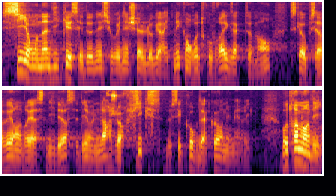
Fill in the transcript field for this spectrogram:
si on indiquait ces données sur une échelle logarithmique, on retrouverait exactement ce qu'a observé Andreas Nieder, c'est-à-dire une largeur fixe de ces courbes d'accord numériques. Autrement dit,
